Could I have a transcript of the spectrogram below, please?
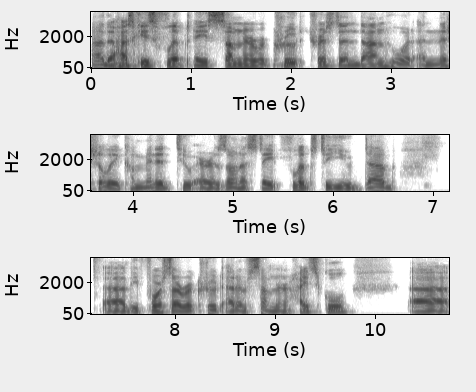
Uh, the Huskies flipped a Sumner recruit, Tristan Dunn, who had initially committed to Arizona State, flips to UW uh, the four star recruit out of Sumner High School. Uh,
